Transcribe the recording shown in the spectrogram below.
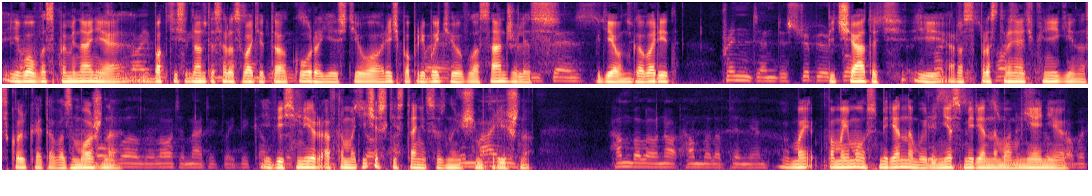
его воспоминание Бхактисиданта Сарасвати Такура, есть его речь по прибытию в Лос-Анджелес, где он говорит печатать и распространять книги, насколько это возможно, и весь мир автоматически станет сознающим Кришну по моему смиренному или несмиренному мнению,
